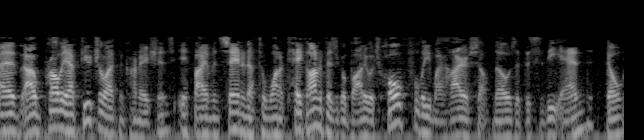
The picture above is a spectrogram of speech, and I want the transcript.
I'll probably have future life incarnations if I'm insane enough to want to take on a physical body, which hopefully my higher self knows that this is the end. Don't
